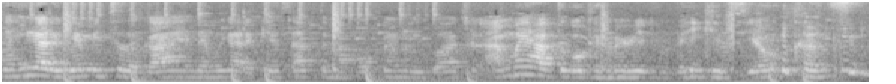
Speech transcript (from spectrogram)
Then he gotta get me to the guy, and then we gotta kiss after my whole family's watching. I might have to go get married in Vegas, yo, cause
